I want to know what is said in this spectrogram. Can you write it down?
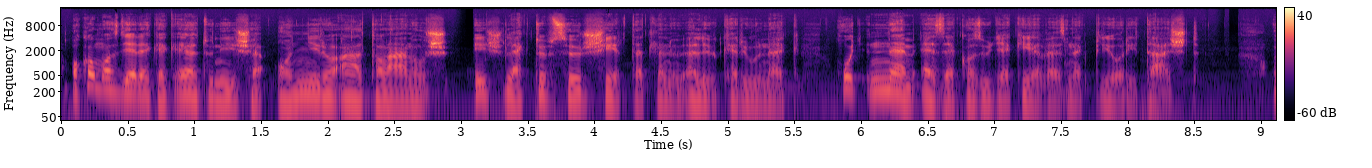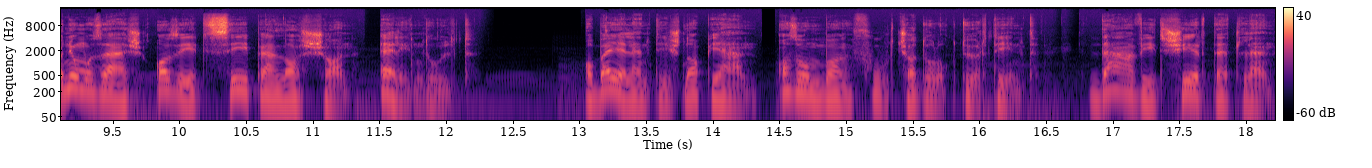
A kamasz gyerekek eltűnése annyira általános, és legtöbbször sértetlenül előkerülnek, hogy nem ezek az ügyek élveznek prioritást. A nyomozás azért szépen lassan elindult. A bejelentés napján azonban furcsa dolog történt. Dávid sértetlen,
